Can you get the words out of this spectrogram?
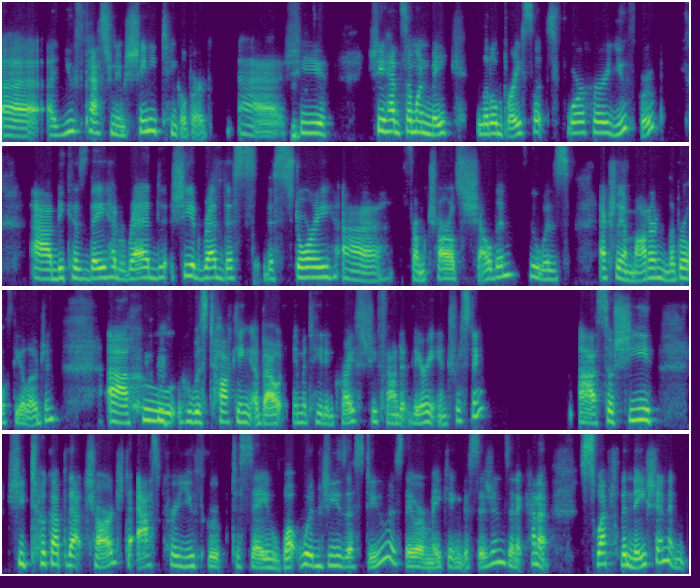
a, a, youth pastor named Janie Tinklenberg. Uh, hmm. she she had someone make little bracelets for her youth group uh, because they had read she had read this this story uh, from Charles Sheldon, who was actually a modern liberal theologian, uh, who hmm. who was talking about imitating Christ. She found it very interesting, uh, so she she took up that charge to ask her youth group to say what would Jesus do as they were making decisions, and it kind of swept the nation. And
